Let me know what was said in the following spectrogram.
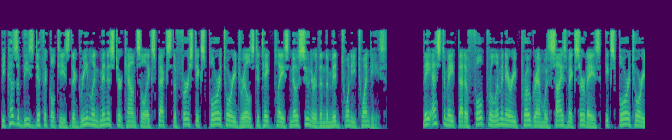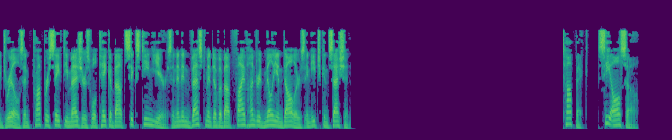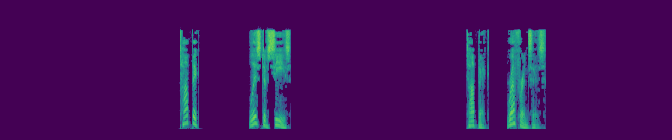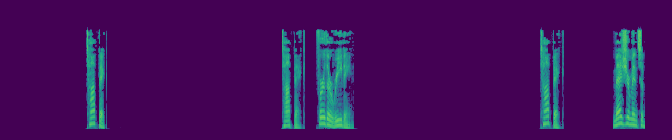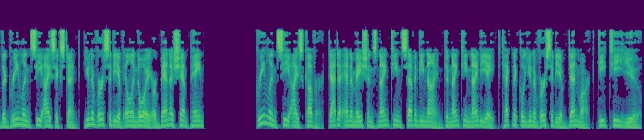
Because of these difficulties the Greenland Minister Council expects the first exploratory drills to take place no sooner than the mid-2020s. They estimate that a full preliminary program with seismic surveys, exploratory drills and proper safety measures will take about 16 years and an investment of about $500 million in each concession. See also List of seas References. Further reading. Measurements of the Greenland sea ice extent, University of Illinois Urbana-Champaign Greenland sea ice cover, data animations 1979–1998 Technical University of Denmark DTU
